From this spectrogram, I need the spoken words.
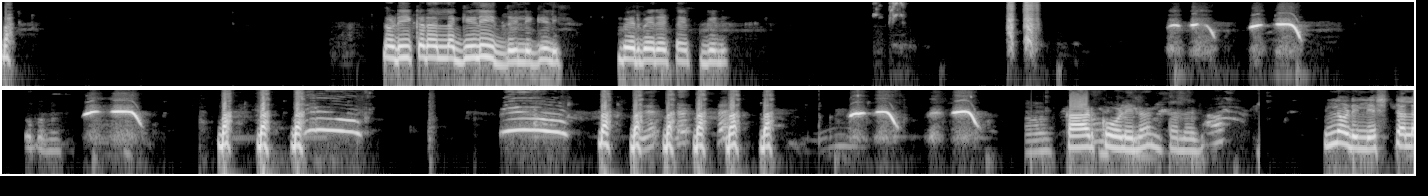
ಬಾ ನೋಡಿ ಈ ಕಡೆ ಎಲ್ಲ ಗಿಳಿ ಇದ್ದು ಇಲ್ಲಿ ಗಿಳಿ, ಬೇರೆ ಬೇರೆ ಟೈಪ್ ಗಿಳಿ. ಬಾ ಬಾ ಬಾ. ಬಾ ಬಾ ಬಾ ಬಾ ಬಾ ಬಾ. ಅಂತ ಇಲ್ಲಿ ನೋಡಿ ಇಲ್ಲಿ ಎಷ್ಟೆಲ್ಲ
